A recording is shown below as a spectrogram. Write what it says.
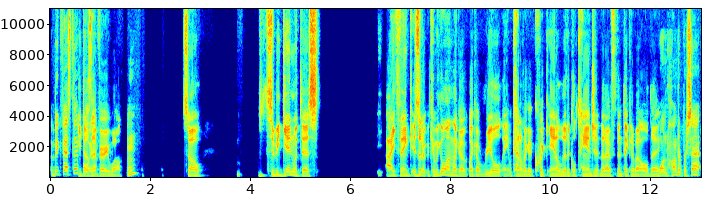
a big fast thick boy. He does that very well. Mhm. So to begin with this, I think is it a, can we go on like a like a real kind of like a quick analytical tangent that I've been thinking about all day? One hundred percent.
